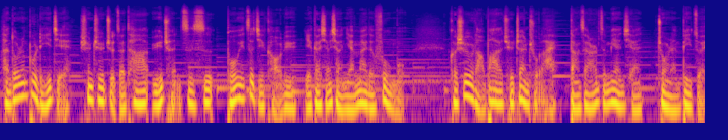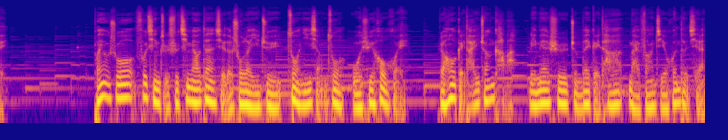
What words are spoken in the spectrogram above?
很多人不理解，甚至指责他愚蠢自私，不为自己考虑，也该想想年迈的父母。可是老爸却站出来，挡在儿子面前，众人闭嘴。朋友说，父亲只是轻描淡写的说了一句“做你想做，无需后悔”，然后给他一张卡，里面是准备给他买房结婚的钱。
